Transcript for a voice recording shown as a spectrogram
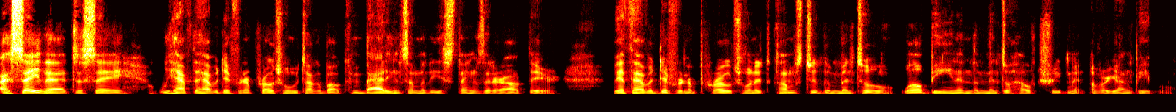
I say that to say we have to have a different approach when we talk about combating some of these things that are out there. We have to have a different approach when it comes to the mental well being and the mental health treatment of our young people.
